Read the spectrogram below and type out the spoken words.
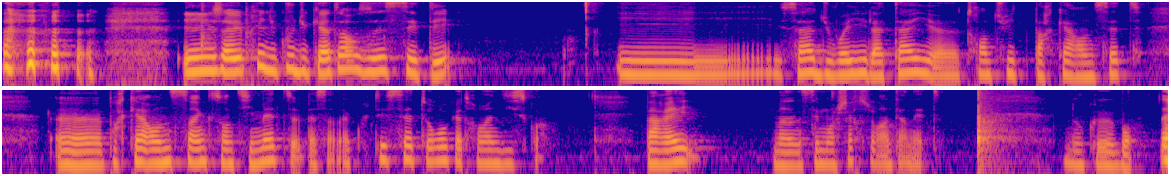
Et j'avais pris du coup du 14 CT. Et ça, du voyez la taille 38 euh, par 47 euh, par 45 cm, bah, ça m'a coûté 7,90€ quoi. Pareil, ben, c'est moins cher sur internet. Donc euh, bon,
